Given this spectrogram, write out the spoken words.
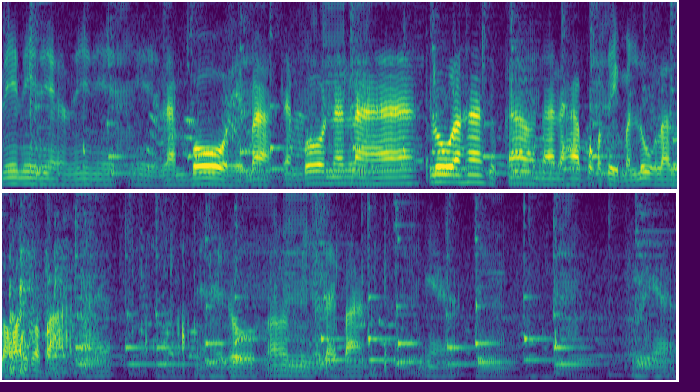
นี่นี่นี่นี่นี่นี่แลมโบเห็นป่ะแลมโบนั่นละลูกละ59นะนะครับ ปกติมันลูกละร้อยกว่าบาทนะฮะเนี่ยดูว่ามันมีอะไรบ้าง เนี่ยนี่ฮะ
